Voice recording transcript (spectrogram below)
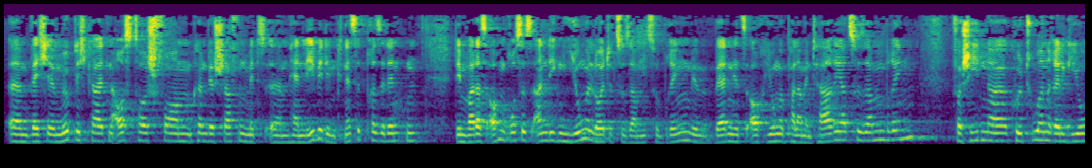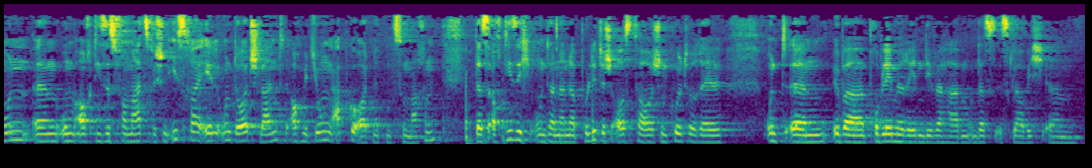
Ähm, welche Möglichkeiten, Austauschformen können wir schaffen mit ähm, Herrn Lewe, dem Knesset-Präsidenten, dem war das auch ein großes Anliegen, junge Leute zusammenzubringen. Wir werden jetzt auch junge Parlamentarier zusammenbringen, verschiedener Kulturen, Religionen, ähm, um auch dieses Format zwischen Israel und Deutschland auch mit jungen Abgeordneten zu machen, dass auch die sich untereinander politisch austauschen, kulturell und ähm, über Probleme reden, die wir haben. Und das ist, glaube ich, ähm,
